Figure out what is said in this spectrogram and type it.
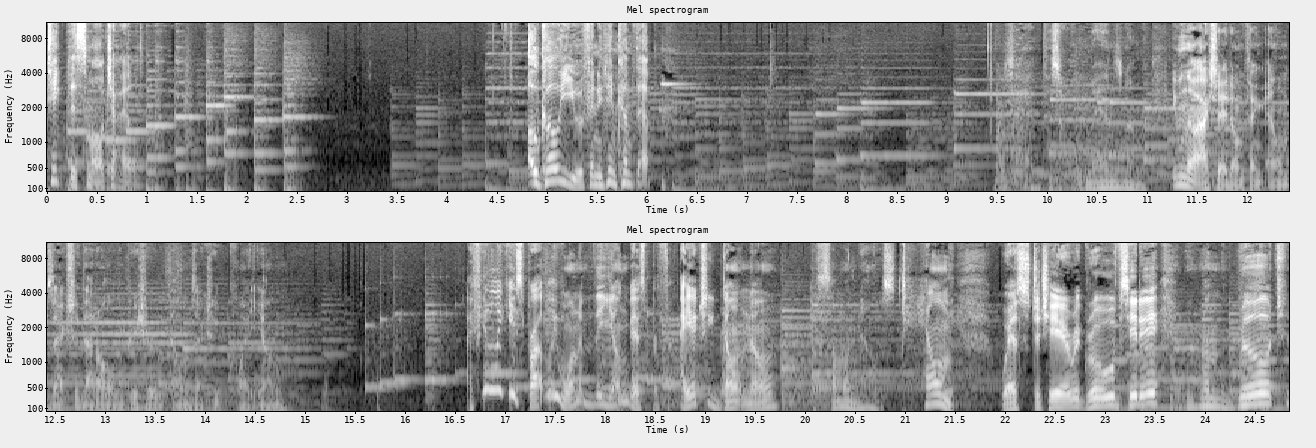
Take this small child. I'll call you if anything comes up. Old man's number. Even though actually I don't think Elm's actually that old. I'm pretty sure Elm's actually quite young. I feel like he's probably one of the youngest. I actually don't know if someone knows. Tell me. West to Cherry Grove City. We're on the road to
